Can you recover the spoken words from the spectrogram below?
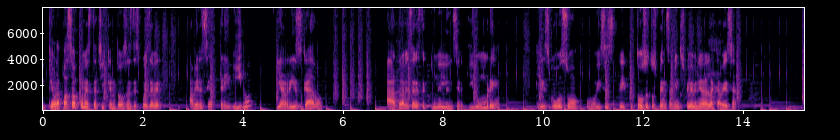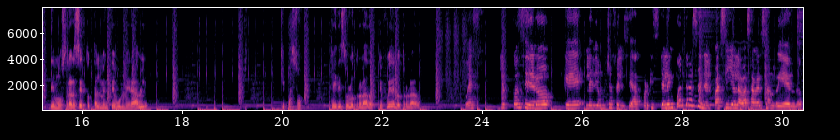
¿Y qué habrá pasado con esta chica entonces después de haber, haberse atrevido y arriesgado a atravesar este túnel de incertidumbre, riesgoso, como dices, de, todos estos pensamientos que le venían a la cabeza, demostrarse totalmente vulnerable. ¿Qué pasó? ¿Qué hay de solo otro lado? ¿Qué fue del otro lado? Pues yo considero que le dio mucha felicidad, porque si te la encuentras en el pasillo la vas a ver sonriendo,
